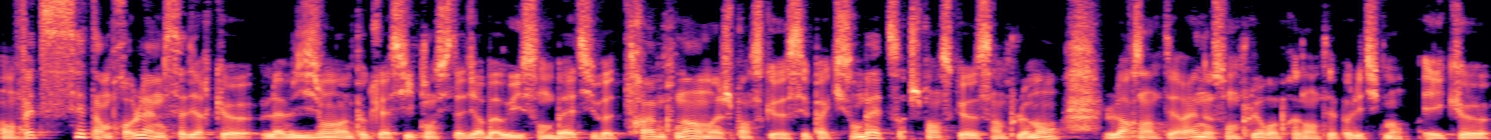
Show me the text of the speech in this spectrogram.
En fait, c'est un problème. C'est-à-dire que la vision un peu classique consiste à dire bah oui, ils sont bêtes, ils votent Trump. Non, moi je pense que c'est pas qu'ils sont bêtes. Je pense que simplement leurs intérêts ne sont plus représentés politiquement et que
